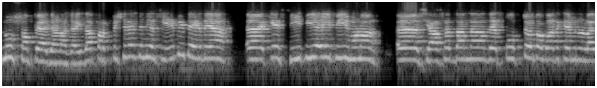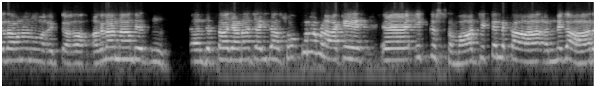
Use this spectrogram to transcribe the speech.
ਨੂੰ ਸੌਂਪਿਆ ਜਾਣਾ ਚਾਹੀਦਾ। ਪਰ ਪਿਛਲੇ ਦਿਨੀ ਅਸੀਂ ਇਹ ਵੀ ਦੇਖਦੇ ਹਾਂ ਕਿ ਸੀਬੀਆਈ ਵੀ ਹੁਣ ਸਿਆਸਤਦਾਨਾਂ ਦੇ ਤੋਤੇ ਤੋਂ ਵੱਧ ਕੇ ਮੈਨੂੰ ਲੱਗਦਾ ਉਹਨਾਂ ਨੂੰ ਇੱਕ ਅਗਲਾ ਨਾਂ ਦੇ ਦਿੱਤਾ ਜਾਣਾ ਚਾਹੀਦਾ। ਸੋ ਕੁੱਲ ਮਿਲਾ ਕੇ ਇੱਕ ਸਮਾਜਿਕ ਨਿਗਾਰ ਨਿਗਾਰ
